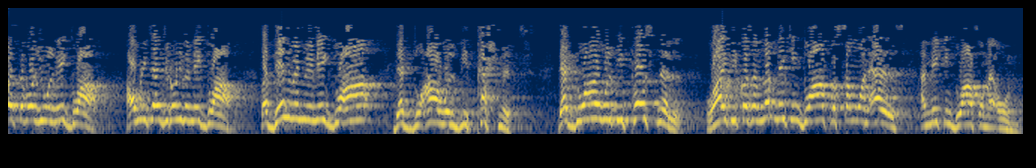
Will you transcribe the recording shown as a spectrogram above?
first of all you will make dua. How many times you don't even make dua? But then when we make dua, that dua will be passionate. That dua will be personal. Why? Because I'm not making dua for someone else. I'm making dua for my own.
